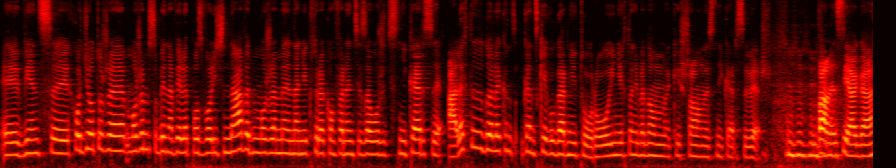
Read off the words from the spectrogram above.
E, Więc e, chodzi o to, że możemy sobie na wiele pozwolić, nawet możemy na niektóre konferencje założyć sneakersy, ale wtedy do eleganckiego garnituru i niech to nie będą jakieś szalone sneakersy, wiesz, Balenciaga,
